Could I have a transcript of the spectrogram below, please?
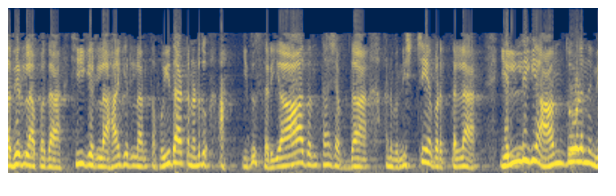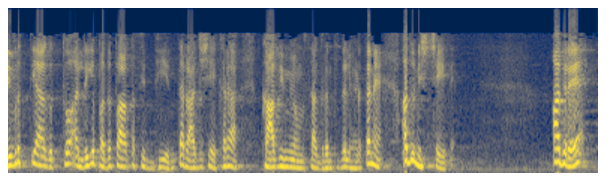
ಅದಿರ್ಲಾ ಪದ, ಹೀಗಿರ್ಲಾ, ಹಾಗಿರ್ಲ ಅಂತ ಹೊಯ್ದಾಟ ನಡೆದು ಆ ಇದು ಸರಿಯಾದಂತಹ ಶಬ್ದ ಅನ್ನುವ ನಿಶ್ಚಯ ಬರುತ್ತಲ್ಲ. ಎಲ್ಲಿಗೆ ಆಂದೋಲನ ನಿವೃತ್ತಿ ಆಗುತ್ತೋ ಅಲ್ಲಿಗೆ ಪದಪಾಕ ಸಿದ್ಧಿ ಅಂತ ರಾಜಶೇಖರ ಕಾವ್ಯಮೀಮಾಂಸಾ ಗ್ರಂಥದಲ್ಲಿ ಹೇಳ್ತಾನೆ. ಅದು ನಿಶ್ಚಯ ಇದೆ. ಆದರೆ,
